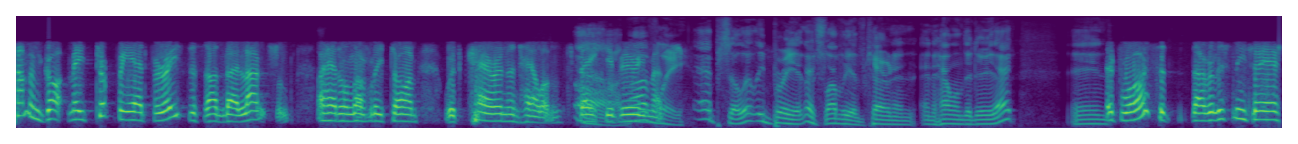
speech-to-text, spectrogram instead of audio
come and got me, took me out for Easter Sunday lunch, and I had a lovely time with Karen and Helen. Thank Oh, you very much. Absolutely brilliant. That's lovely of Karen and, and Helen to do that. And It was. It, they were listening to our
